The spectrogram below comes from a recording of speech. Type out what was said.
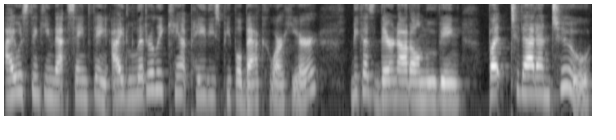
i was thinking that same thing i literally can't pay these people back who are here because they're not all moving but to that end too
